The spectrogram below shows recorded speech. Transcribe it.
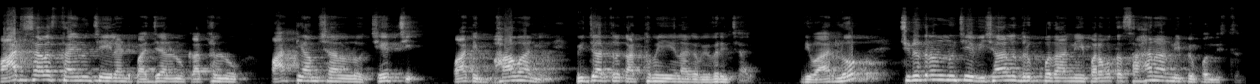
పాఠశాల స్థాయి నుంచే ఇలాంటి పద్యాలను కథలను పాఠ్యాంశాలలో చేర్చి వాటి భావాన్ని విద్యార్థులకు అర్థమయ్యేలాగా వివరించాలి. ఇది వారిలో చిన్నతనం నుంచే విశాల దృక్పథాన్ని పర్వత సహనాన్ని పెంపొందిస్తుంది.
